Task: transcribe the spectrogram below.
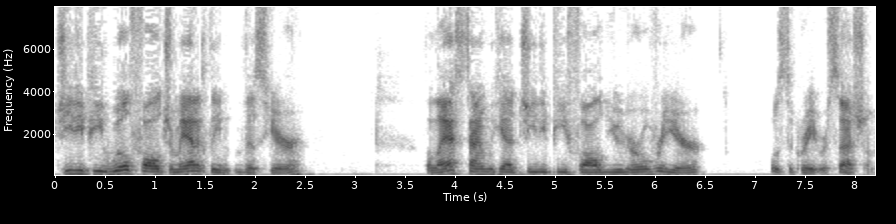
GDP will fall dramatically this year. The last time we had GDP fall year over year was the Great Recession.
